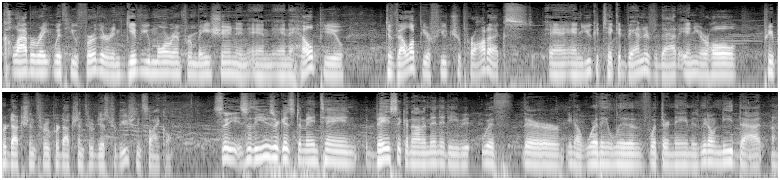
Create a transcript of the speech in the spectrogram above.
collaborate with you further and give you more information and, and, and help you develop your future products and, and you could take advantage of that in your whole pre-production through production through distribution cycle so, so the user gets to maintain basic anonymity with their, you know, where they live, what their name is. We don't need that. Right.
